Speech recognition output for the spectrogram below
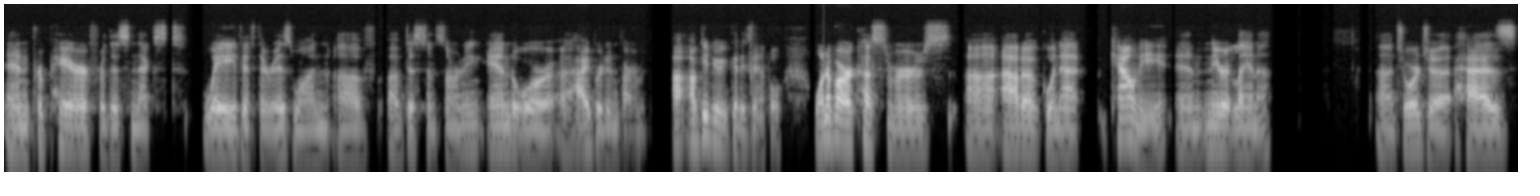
and prepare for this next wave if there is one of, of distance learning and or a hybrid environment. I'll give you a good example. One of our customers uh, out of gwinnett county and near atlanta uh, georgia has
